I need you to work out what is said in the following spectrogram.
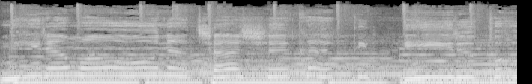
നിരമൗന ചഷകത്തിൽ ഇരുപൂരമായി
